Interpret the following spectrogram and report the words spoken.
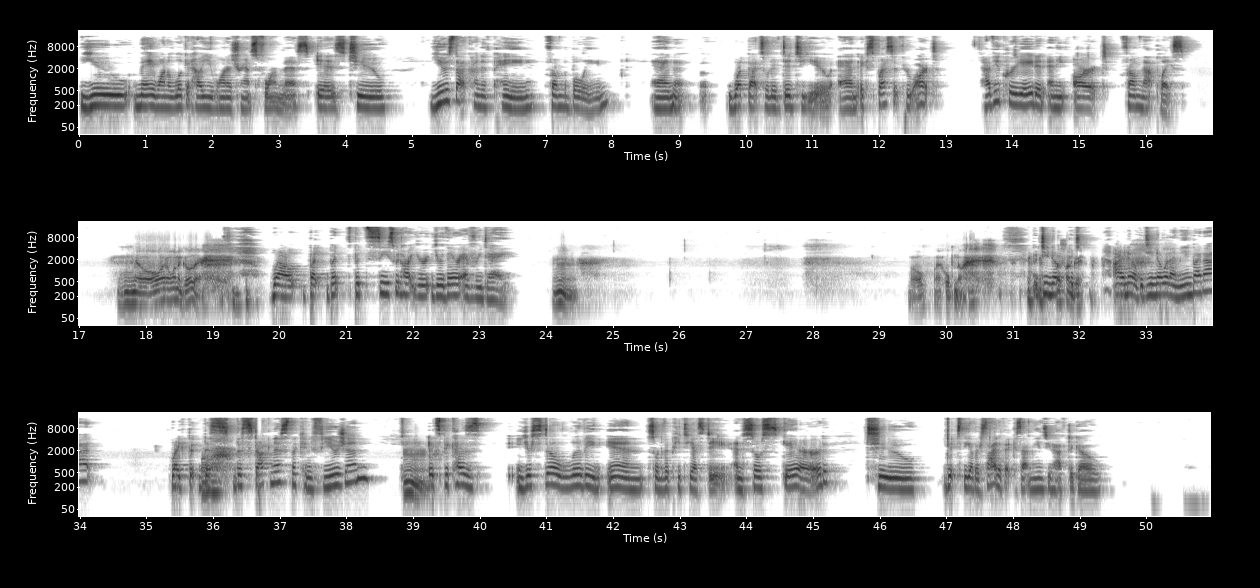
you may want to look at how you want to transform this is to use that kind of pain from the bullying and what that sort of did to you and express it through art. Have you created any art from that place? No, I don't want to go there. well, but but but see, sweetheart, you're you're there every day. Hmm. Well, I hope not. but do you know? but, I know, but do you know what I mean by that? Like the the, uh, the stuckness, the confusion. Mm. It's because you're still living in sort of the PTSD and so scared to get to the other side of it because that means you have to go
